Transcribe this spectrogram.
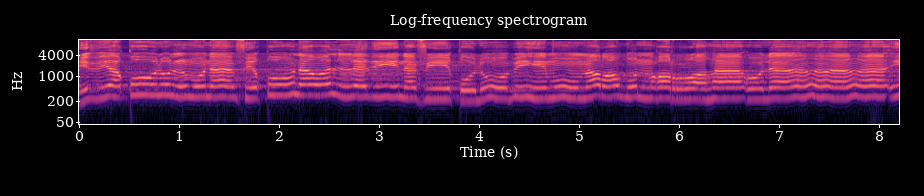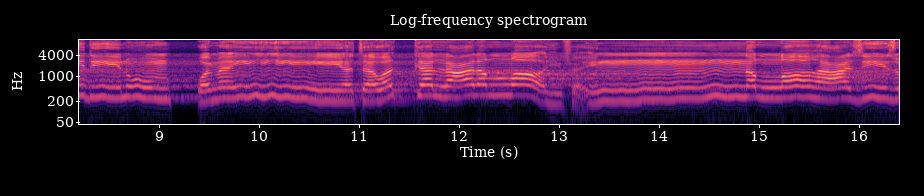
اذ يقول المنافقون والذين في قلوبهم مرض غر هؤلاء دينهم ومن يتوكل على الله فان الله عزيز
